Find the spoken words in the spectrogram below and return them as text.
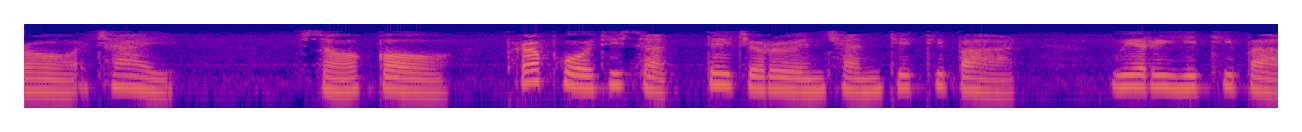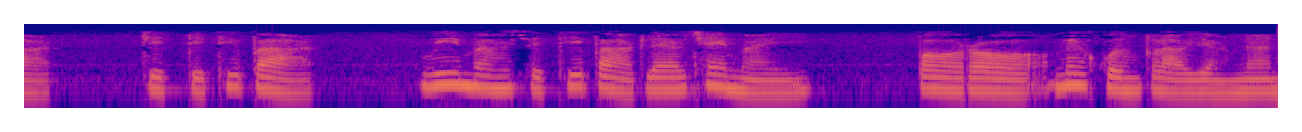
รใช่ สก พระโพธิสัตว์ได้เจริญฉันทิฏฐิบาท วิริยิทธิบาท จิตติทิบาท วิมังสิทธิบาทแล้วใช่ไหม ปรไม่ควรกล่าวอย่างนั้น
